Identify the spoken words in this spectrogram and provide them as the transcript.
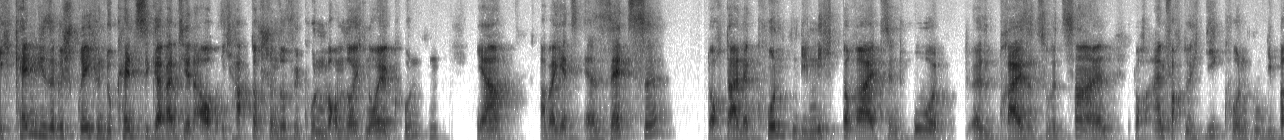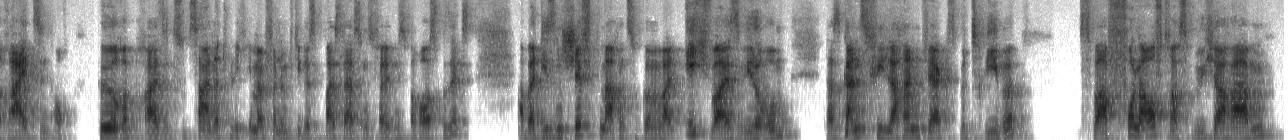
ich kenne diese Gespräche und du kennst sie garantiert auch. Ich habe doch schon so viele Kunden, warum soll ich neue Kunden? Ja, aber jetzt ersetze doch deine Kunden, die nicht bereit sind, hohe äh, Preise zu bezahlen, doch einfach durch die Kunden, die bereit sind, auch höhere Preise zu zahlen. Natürlich immer ein vernünftiges Preis-Leistungs-Verhältnis vorausgesetzt. Aber diesen Shift machen zu können, weil ich weiß wiederum, dass ganz viele Handwerksbetriebe zwar volle Auftragsbücher haben,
